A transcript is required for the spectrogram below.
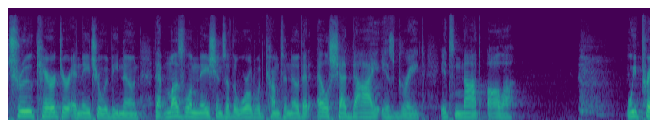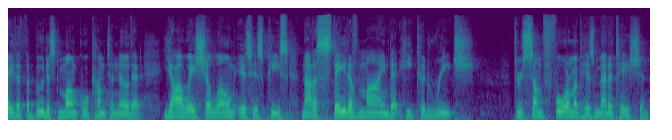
true character and nature would be known, that Muslim nations of the world would come to know that El Shaddai is great. It's not Allah. We pray that the Buddhist monk will come to know that Yahweh Shalom is his peace, not a state of mind that he could reach through some form of his meditation.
